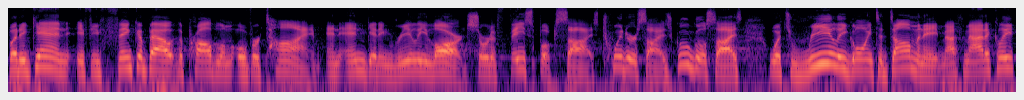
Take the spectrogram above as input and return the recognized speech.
But again, if you think about the problem over time and n getting really large, sort of Facebook size, Twitter size, Google size, what's really going to dominate mathematically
